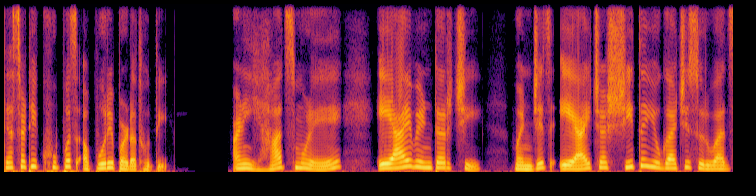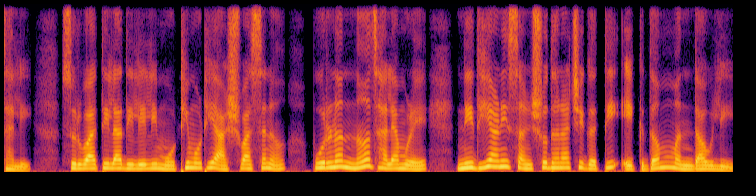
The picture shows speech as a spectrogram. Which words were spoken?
त्यासाठी खूपच अपुरी पडत होती. आणि ह्याचमुळे ए आय विंटरची म्हणजेच ए आयच्या शीतयुगाची सुरुवात झाली. सुरुवातीला दिलेली मोठी मोठी आश्वासनं पूर्ण न झाल्यामुळे निधी आणि संशोधनाची गती एकदम मंदावली.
